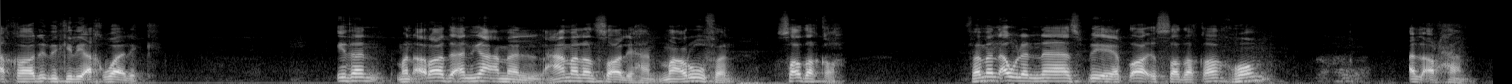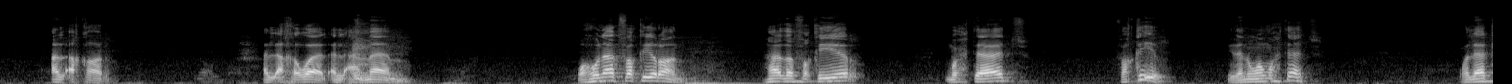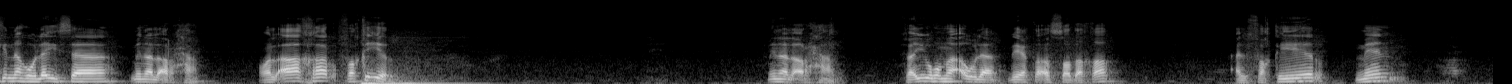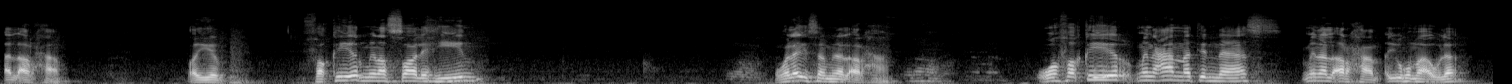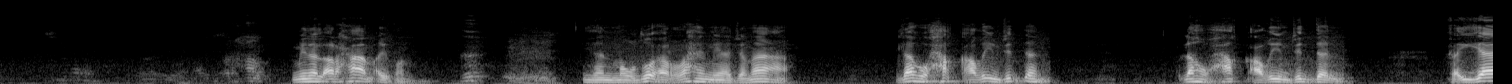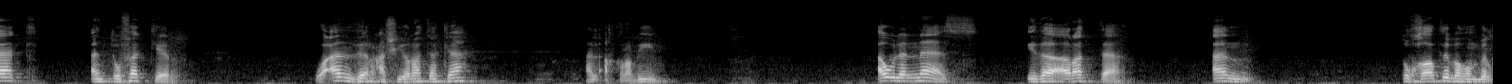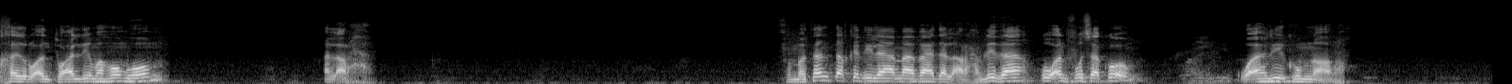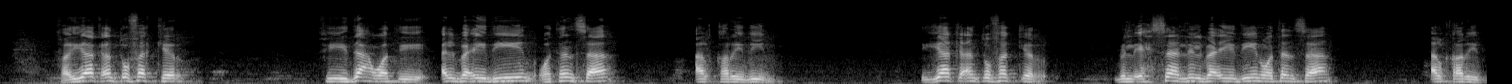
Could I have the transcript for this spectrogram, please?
لأقاربك لأخوالك. إذا من أراد أن يعمل عملا صالحا معروفا صدقة فمن أولى الناس بإعطاء الصدقة هم الأرحام الأقارب الأخوال الأعمام. وهناك فقيران. هذا فقير محتاج فقير. إذا هو محتاج. ولكنه ليس من الأرحام. والآخر فقير. من الأرحام. فأيهما أولى بإعطاء الصدقة؟ الفقير من الأرحام. طيب فقير من الصالحين وليس من الأرحام. وفقير من عامة الناس من الأرحام. أيهما أولى؟ من الأرحام أيضا. إذا موضوع الرحم يا جماعة له حق عظيم جدا. له حق عظيم جدا. فإياك أن تفكر وأنذر عشيرتك الأقربين. أولى الناس إذا أردت أن تخاطبهم بالخير وأن تعلمهم هم الأرحام ثم تنتقل إلى ما بعد الأرحام لذا قوا أنفسكم وأهليكم نارا. فإياك أن تفكر في دعوة البعيدين وتنسى القريبين. إياك أن تفكر بالإحسان للبعيدين وتنسى القريب.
